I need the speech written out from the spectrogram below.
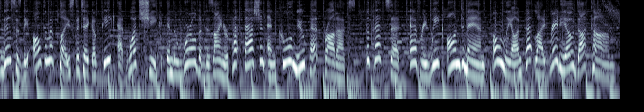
this is the ultimate place to take a peek at what's chic in the world of designer pet fashion and cool new pet products. The Pet Set, every week on demand, only on PetLifeRadio.com.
